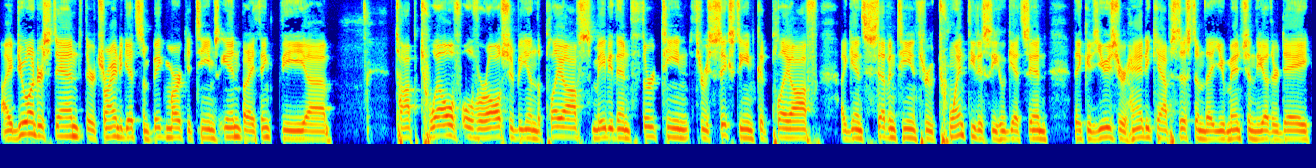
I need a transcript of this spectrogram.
I do understand they're trying to get some big market teams in, but I think the uh, top 12 overall should be in the playoffs. Maybe then 13 through 16 could play off against 17 through 20 to see who gets in. They could use your handicap system that you mentioned the other day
